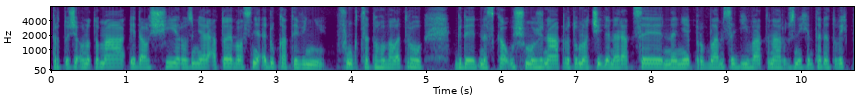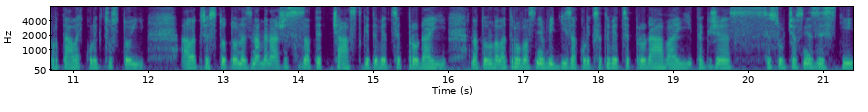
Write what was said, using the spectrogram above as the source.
protože ono to má i další rozměr a to je vlastně edukativní funkce toho veletrhu, kdy dneska už možná pro tu mladší generaci není problém se dívat na různých internetových portálech, kolik co stojí, ale přesto to neznamená, že se za ty částky ty věci prodají. Na tom veletrhu vlastně vidí, za kolik se ty věci prodávají, takže si současně zjistí,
